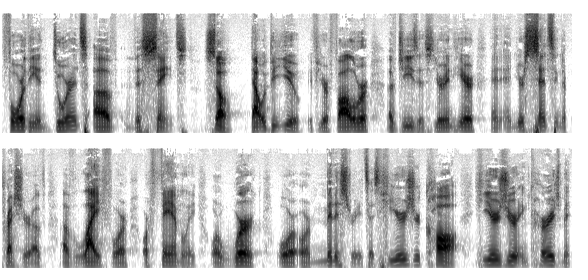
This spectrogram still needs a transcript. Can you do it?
for the endurance of the saints. So, that would be you if you're a follower of Jesus. You're in here and, and you're sensing the pressure of, of life or, or family or work or, or ministry. It says, Here's your call. Here's your encouragement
